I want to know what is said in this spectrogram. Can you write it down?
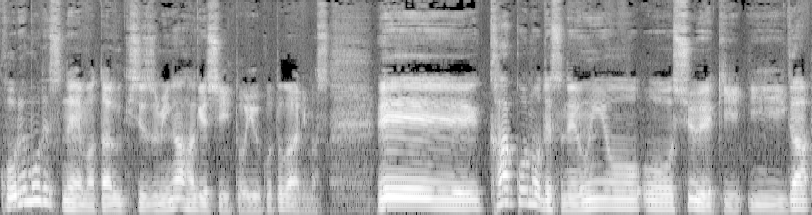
これもですねまた浮き沈みが激しいということがあります。えー、過去のですね運用収益が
